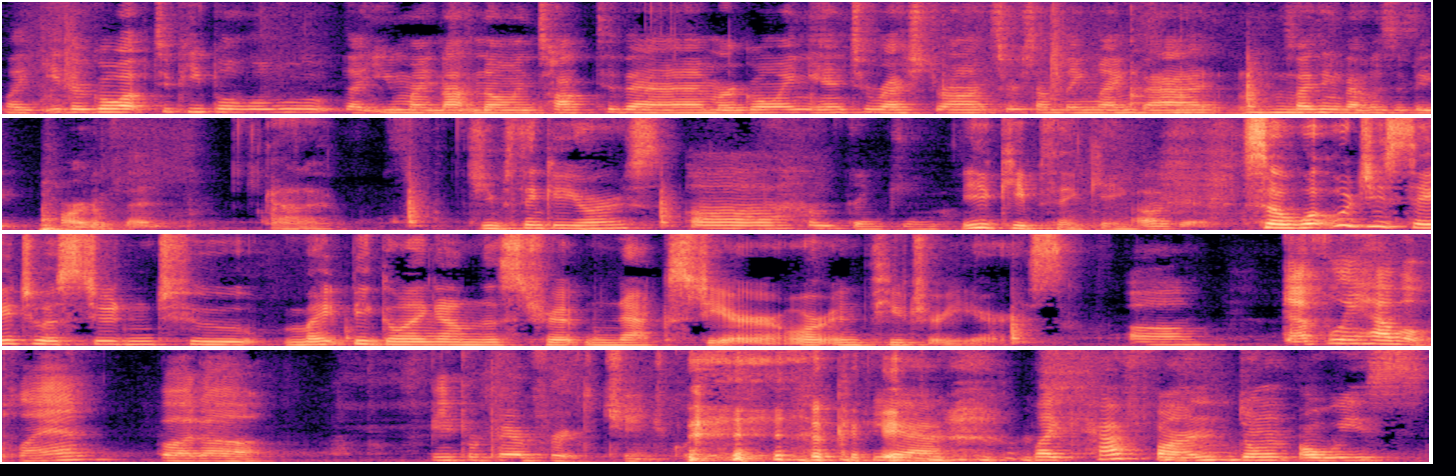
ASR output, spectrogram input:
like either go up to people that you might not know and talk to them, or going into restaurants or something like that. So I think that was a big part of it. Got it. Do you think of yours? Uh, I'm thinking. You keep thinking. Okay. So, what would you say to a student who might be going on this trip next year or in future years? Um, definitely have a plan, but uh, be prepared for it to change quick. okay. Yeah, like have fun. Don't always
